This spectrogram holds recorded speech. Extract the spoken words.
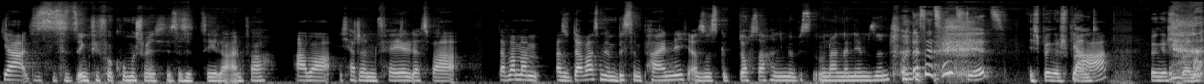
ja, das ist jetzt irgendwie voll komisch, wenn ich das jetzt erzähle einfach. Aber ich hatte einen Fail, das war Da war man, also da war es mir ein bisschen peinlich. Also es gibt doch Sachen, die mir ein bisschen unangenehm sind. Und das erzählst du jetzt? Ich bin gespannt. Ja. Bin gespannt.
